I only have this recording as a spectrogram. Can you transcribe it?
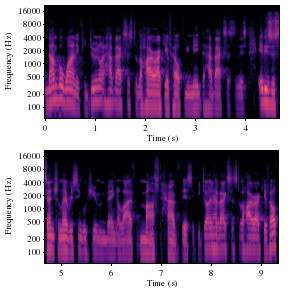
Number one, if you do not have access to the hierarchy of health, you need to have access to this. It is essential, and every single human being alive must have this. If you don't have access to the hierarchy of health,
